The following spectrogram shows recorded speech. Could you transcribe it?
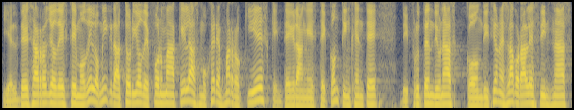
y el desarrollo de este modelo migratorio de forma que las mujeres marroquíes que integran este contingente disfruten de unas condiciones laborales dignas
